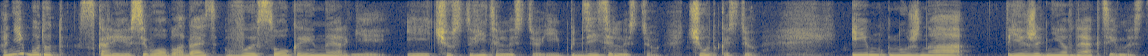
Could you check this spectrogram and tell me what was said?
они будут, скорее всего, обладать высокой энергией и чувствительностью, и бдительностью, чуткостью. Им нужна ежедневная активность,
